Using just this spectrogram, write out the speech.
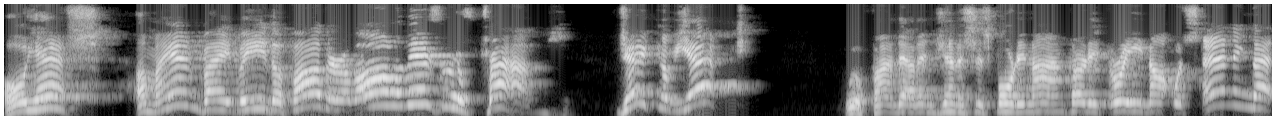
Oh yes, a man may be the father of all of Israel's tribes. Jacob yet We'll find out in Genesis 49, 33, notwithstanding that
